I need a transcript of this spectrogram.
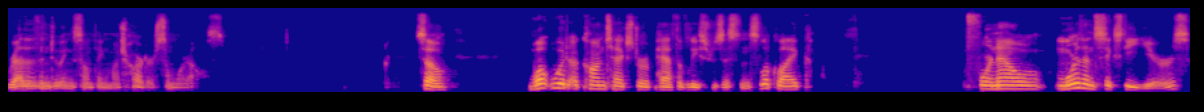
rather than doing something much harder somewhere else. So what would a context or a path of least resistance look like? For now more than 60 years,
